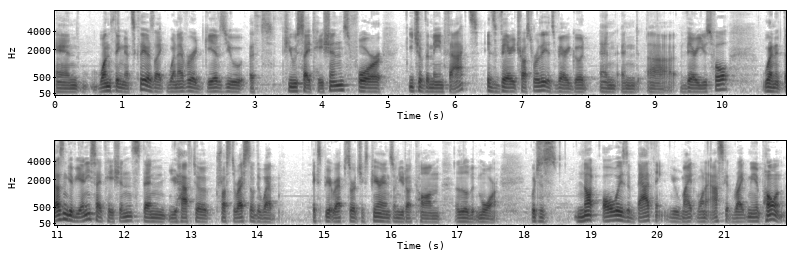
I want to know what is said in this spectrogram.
And one thing that's clear is like whenever it gives you a few citations for each of the main facts, it's very trustworthy, it's very good, and, and uh, very useful. When it doesn't give you any citations, then you have to trust the rest of the web, web search experience on you.com a little bit more, which is not always a bad thing. You might want to ask it, write me a poem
